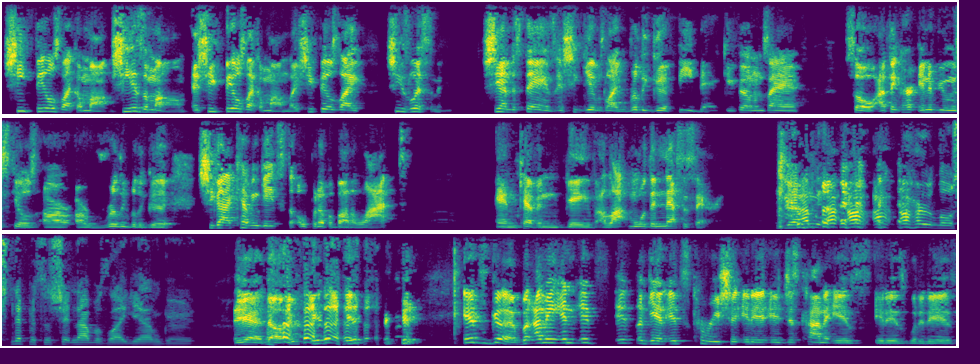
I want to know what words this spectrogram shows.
she feels like a mom. She is a mom, and she feels like a mom. Like she feels like she's listening. She understands, and she gives like really good feedback. You feel what I'm saying? So I think her interviewing skills are are really really good. She got Kevin Gates to open up about a lot, and Kevin gave a lot more than necessary. Yeah, I mean, I, I, I, heard little snippets and shit, and I was like, yeah, I'm good. Yeah, no, it, it, it, it's good, but I mean, and it's it again, it's Caresha. It it, just kind of is. It is what it is.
